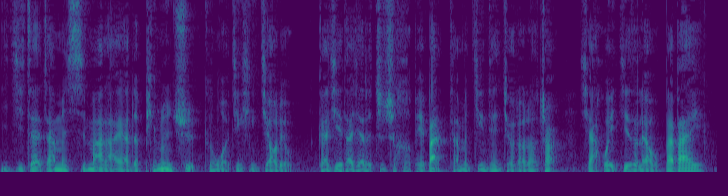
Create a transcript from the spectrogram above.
以及在咱们喜马拉雅的评论区跟我进行交流。感谢大家的支持和陪伴，咱们今天就聊到这儿，下回接着聊，拜拜。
